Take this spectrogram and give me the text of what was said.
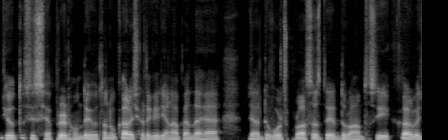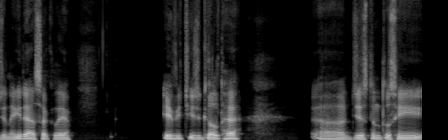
ਜਦੋਂ ਤੁਸੀਂ ਸੈਪਰੇਟ ਹੁੰਦੇ ਹੋ, ਤੁਹਾਨੂੰ ਘਰ ਛੱਡ ਕੇ ਜਾਣਾ ਪੈਂਦਾ ਹੈ ਜਾਂ ਡਿਵੋਰਸ ਪ੍ਰੋਸੈਸ ਦੇ ਦੌਰਾਨ ਤੁਸੀਂ ਇੱਕ ਘਰ ਵਿੱਚ ਨਹੀਂ ਰਹਿ ਸਕਦੇ। ਇਹ ਵੀ ਚੀਜ਼ ਗਲਤ ਹੈ। ਜਿਸ ਦਿਨ ਤੁਸੀਂ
